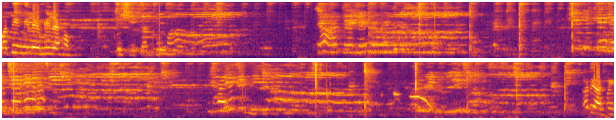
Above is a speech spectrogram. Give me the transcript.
पति, मिले मिले हम। खुशी का अरे आरती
